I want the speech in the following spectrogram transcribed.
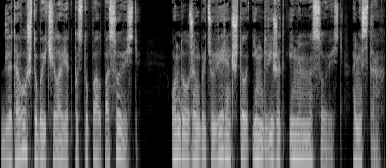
Для того, чтобы человек поступал по совести, он должен быть уверен, что им движет именно совесть, а не страх.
